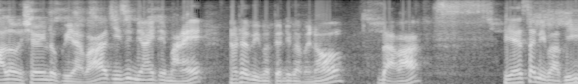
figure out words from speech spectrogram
အားလုံး sharing လုပ်ပေးရပါကျေးဇူးအများကြီးတင်ပါတယ်နောက်ထပ်ပြီးမှပြန်တွေ့ပါမယ်နော်ဒါပါရဲဆက်နေပါပြီ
